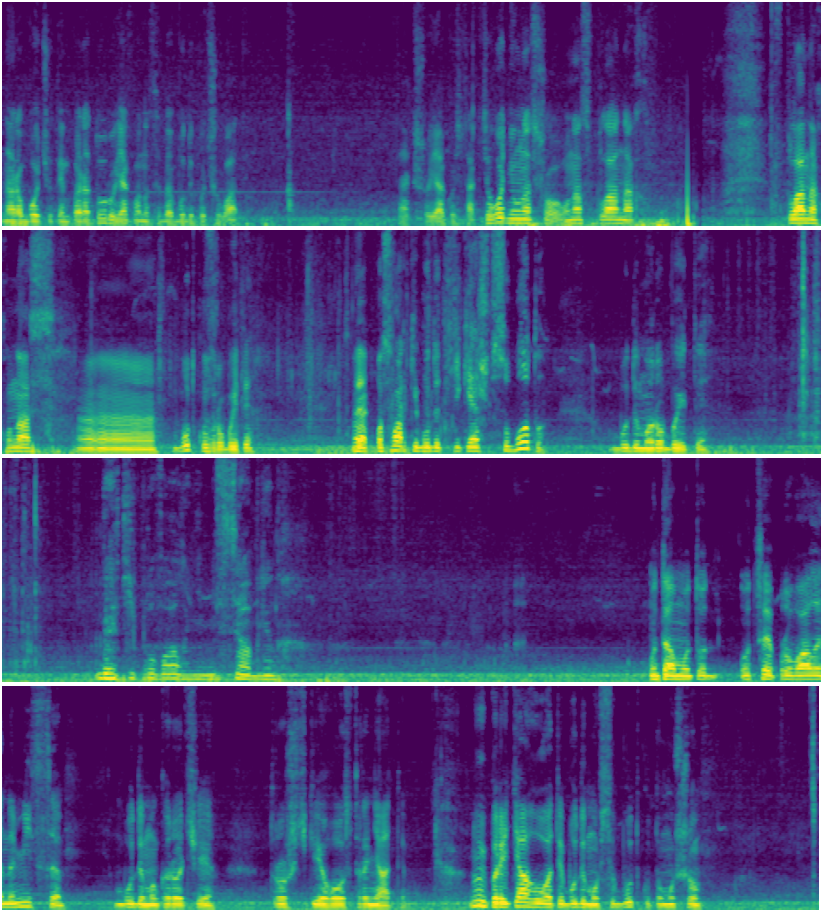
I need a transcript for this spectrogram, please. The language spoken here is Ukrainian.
на робочу температуру, як воно себе буде почувати. Так що якось так. Сьогодні у нас що? У нас в планах в планах у нас е- будку зробити. Ну як, по сварки буде тільки аж в суботу. Будемо робити. Де ті провалені місця, блін. Отам от, оце провалене місце. Будемо, коротше, трошечки його устраняти. Ну і перетягувати будемо всю будку, тому що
